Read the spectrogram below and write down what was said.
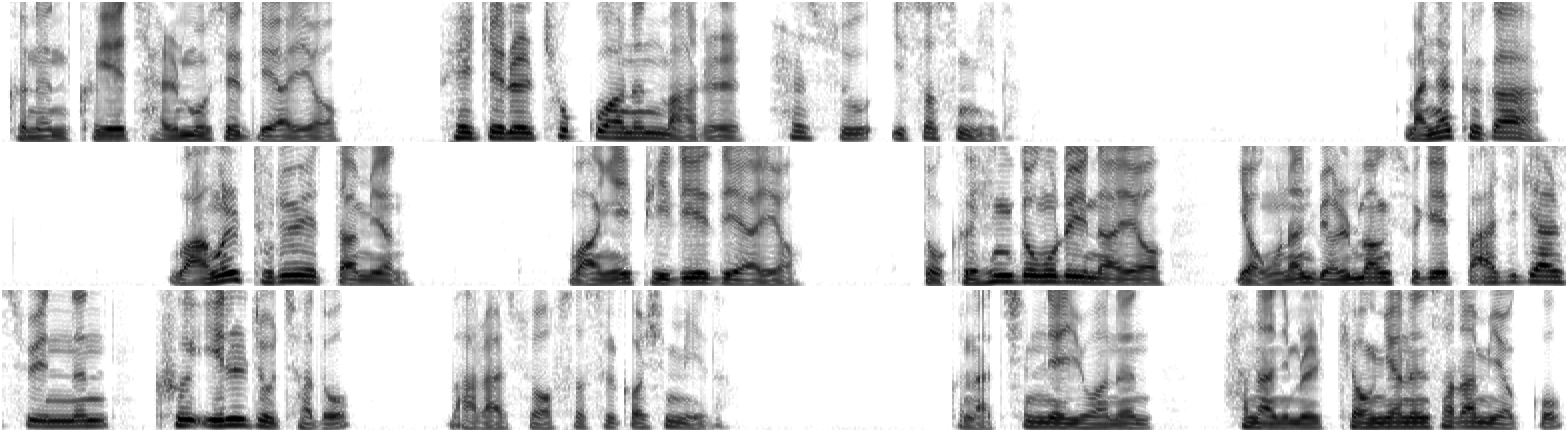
그는 그의 잘못에 대하여 회개를 촉구하는 말을 할 수 있었습니다. 만약 그가 왕을 두려워했다면 왕의 비리에 대하여 또 그 행동으로 인하여 영원한 멸망 속에 빠지게 할 수 있는 그 일조차도 말할 수 없었을 것입니다. 그러나 침례 요한은 하나님을 경외하는 사람이었고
